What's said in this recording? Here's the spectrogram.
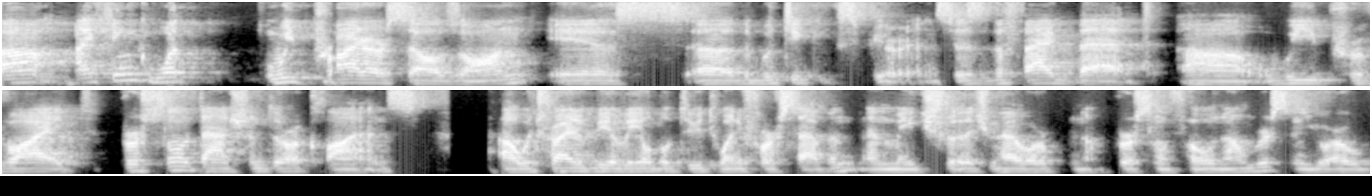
Um, I think what we pride ourselves on is uh, the boutique experience, is the fact that uh, we provide personal attention to our clients. Uh, we try to be available to you 24/7 and make sure that you have our you know, personal phone numbers and you are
